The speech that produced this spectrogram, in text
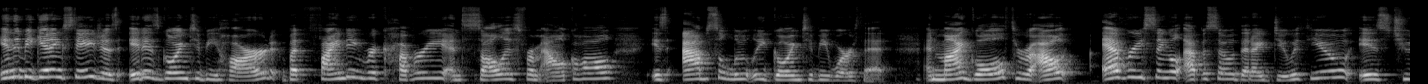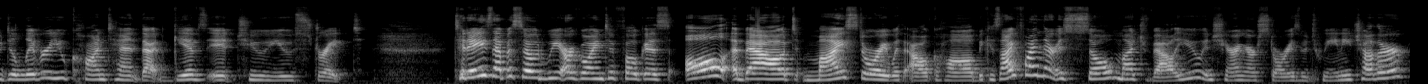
in the beginning stages, it is going to be hard, but finding recovery and solace from alcohol is absolutely going to be worth it. And my goal throughout every single episode that I do with you is to deliver you content that gives it to you straight. Today's episode, we are going to focus all about my story with alcohol because I find there is so much value in sharing our stories between each other.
